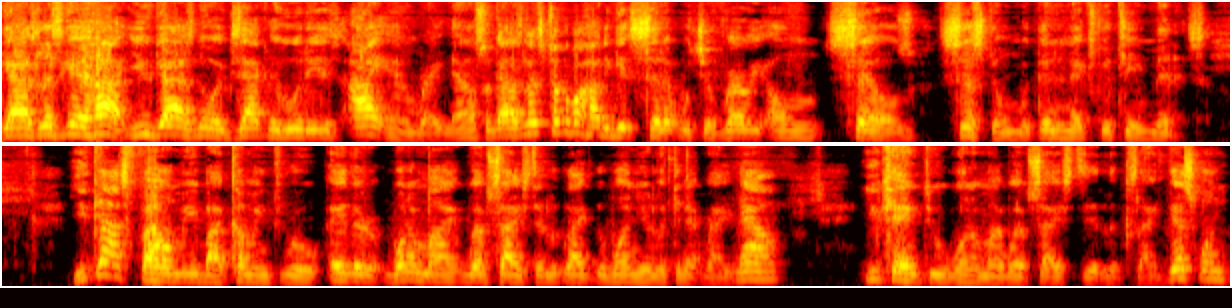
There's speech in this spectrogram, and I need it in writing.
guys, let's get hot. You guys know exactly who it is I am right now. So guys, let's talk about how to get set up with your very own sales system within the next 15 minutes. You guys found me by coming through either one of my websites that look like the one you're looking at right now. You came through one of my websites that looks like this one.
